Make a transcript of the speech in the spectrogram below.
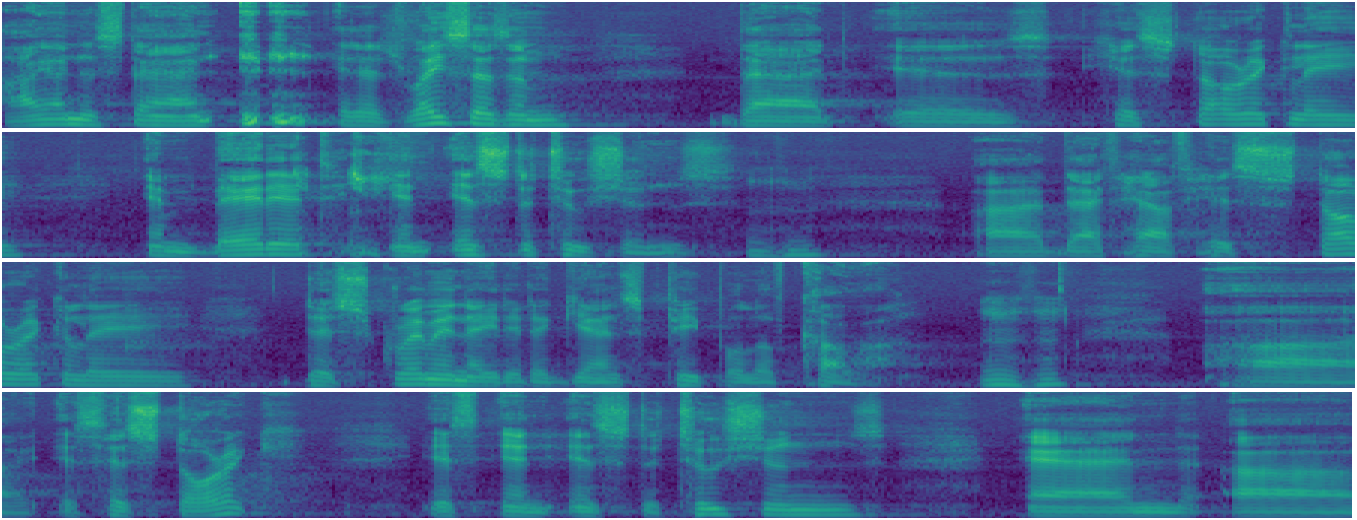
I understand it is racism that is historically embedded in institutions uh, that have historically discriminated against people of color. Uh, it's historic, it's in institutions, and, uh,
